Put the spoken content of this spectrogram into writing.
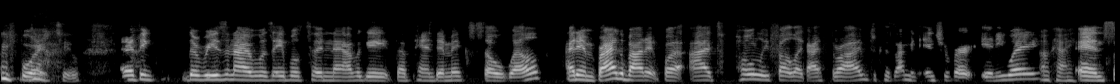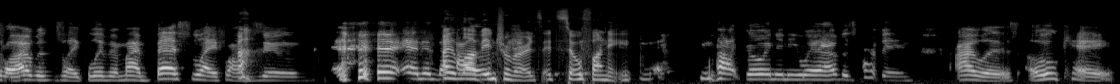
for yeah. it to. And I think the reason I was able to navigate the pandemic so well I didn't brag about it, but I totally felt like I thrived because I'm an introvert anyway. Okay. And so I was like living my best life on Zoom. and in I house, love introverts. It's so funny. Not going anywhere. I was having, I was okay.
